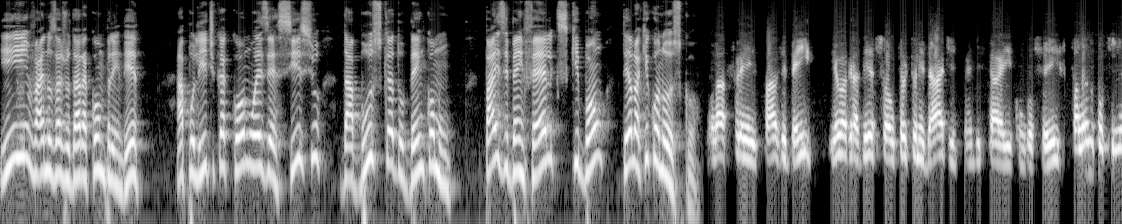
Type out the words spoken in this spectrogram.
e vai nos ajudar a compreender a política como exercício da busca do bem comum. Paz e bem, Félix, que bom tê-lo aqui conosco. Olá, Frei, paz e bem. Eu agradeço a oportunidade de estar aí com vocês, falando um pouquinho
